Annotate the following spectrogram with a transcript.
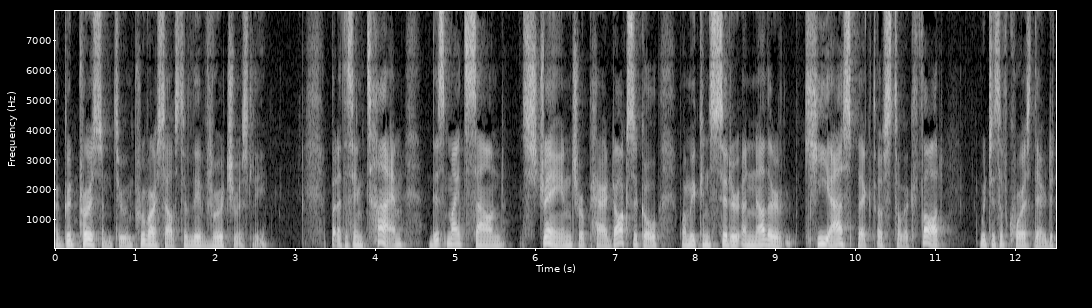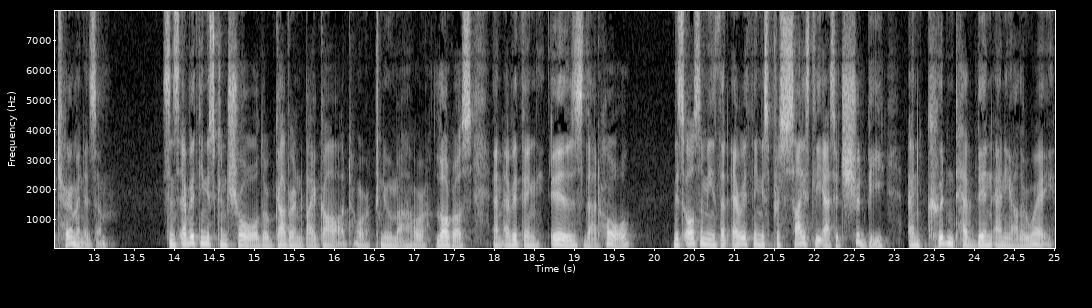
a good person, to improve ourselves, to live virtuously. But at the same time, this might sound strange or paradoxical when we consider another key aspect of Stoic thought, which is, of course, their determinism. Since everything is controlled or governed by God, or pneuma, or logos, and everything is that whole, this also means that everything is precisely as it should be and couldn't have been any other way.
